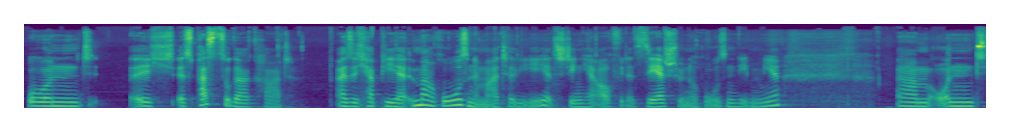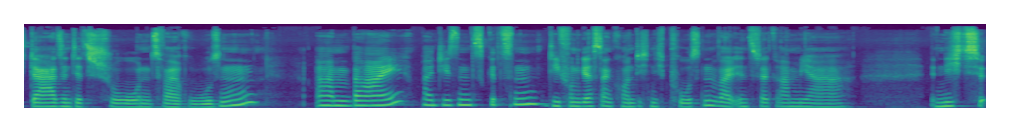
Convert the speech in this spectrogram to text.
Und ich, es passt sogar gerade. Also ich habe hier ja immer Rosen im Atelier. Jetzt stehen hier auch wieder sehr schöne Rosen neben mir. Ähm, und da sind jetzt schon zwei Rosen ähm, bei, bei diesen Skizzen. Die von gestern konnte ich nicht posten, weil Instagram ja nicht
